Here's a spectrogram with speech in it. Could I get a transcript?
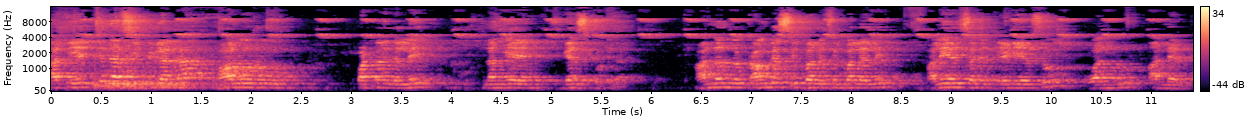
ಅತಿ ಹೆಚ್ಚಿನ ಸೀಟ್ಗಳನ್ನ ಮಾಲೂರು ಪಟ್ಟಣದಲ್ಲಿ ನಮಗೆ ಗೆಲ್ಲಿಸಿಕೊಟ್ಟಿದ್ದಾರೆ ಹನ್ನೊಂದು ಕಾಂಗ್ರೆಸ್ ಸಿಂಬಲ್ ಸಿಂಬಲ್ ಅಲ್ಲಿ ಅಲಿಯನ್ಸ್ ಜೆ ಡಿ ಎಸ್ ಒಂದು, ಹನ್ನೆರಡು.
